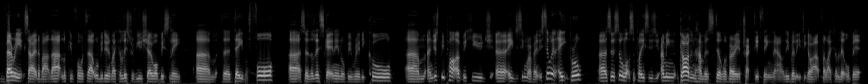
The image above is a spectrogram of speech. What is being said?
Very excited about that. Looking forward to that. We'll be doing like a list review show, obviously, um, the day before. Uh, so the list getting in will be really cool. Um, and just be part of a huge uh, Age of Sigmar event. It's still in April. Uh, so still lots of places. I mean, Garden Hammer is still a very attractive thing now. The ability to go out for like a little bit.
